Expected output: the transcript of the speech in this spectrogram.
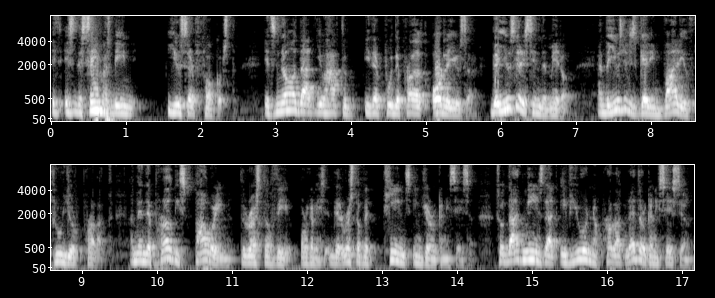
it's the same as being user focused. It's not that you have to either put the product or the user. The user is in the middle and the user is getting value through your product. And then the product is powering the rest of the organization, the rest of the teams in your organization. So that means that if you're in a product led organization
